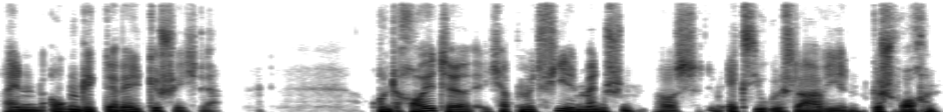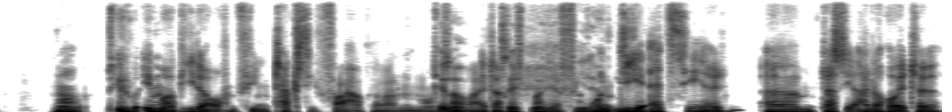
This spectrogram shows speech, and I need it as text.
einen Augenblick der Weltgeschichte. Und heute, ich habe mit vielen Menschen aus Ex-Jugoslawien gesprochen, ne, immer wieder auch mit vielen Taxifahrern und genau, so weiter. trifft man ja viele. Und die Mhm. erzählen, ähm, dass sie alle heute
